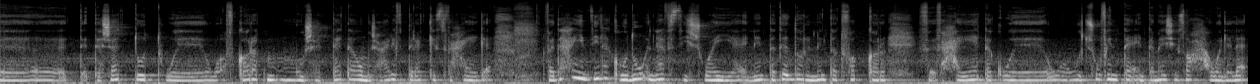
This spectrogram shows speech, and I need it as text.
آه، تشتت وأفكارك مشتتة ومش عارف تركز في حاجة. فده هيديلك هدوء نفسي شوية إن انت تقدر إن انت تفكر في حياتك وتشوف انت انت ماشي صح ولا لأ.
